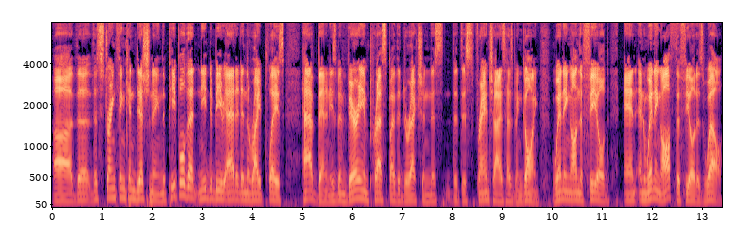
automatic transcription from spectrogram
uh, the the strength and conditioning, the people that need to be added in the right place have been, and he's been very impressed by the direction this that this franchise has been going, winning on the field and and winning off the field as well.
